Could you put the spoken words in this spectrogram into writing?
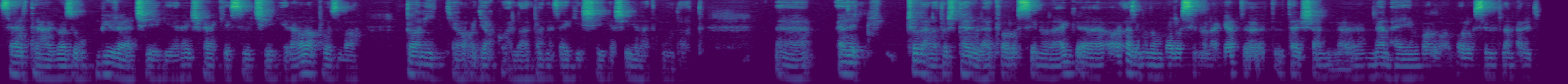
szerteágazó műveltségére és felkészültségére alapozva tanítja a gyakorlatban az egészséges életmódot. Ez egy csodálatos terület valószínűleg, azért mondom valószínűleget, teljesen nem helyén való, valószínűtlen, mert egy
